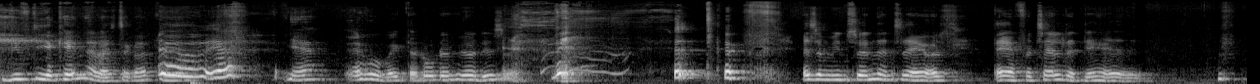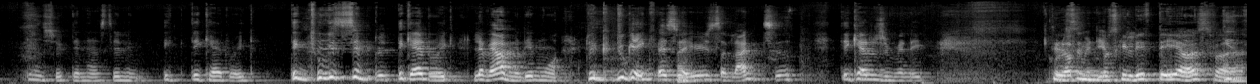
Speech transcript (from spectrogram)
det er fordi, jeg kender dig så godt. ja. Ja. Jeg håber ikke, der er nogen, der hører det så. altså min søn, han sagde også, da jeg fortalte, at det havde, jeg havde søgt den her stilling, det, det kan du ikke. Det, du kan simpelthen, det kan du ikke. Lad være med det, mor. Du, du kan ikke være seriøs så lang tid. Det kan du simpelthen ikke. Det Hold er op sådan, med det. måske lidt det, jeg også var. De,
